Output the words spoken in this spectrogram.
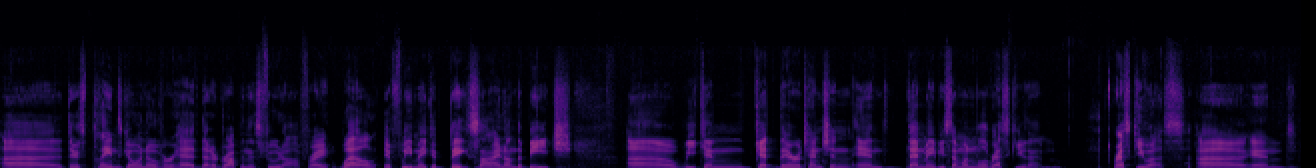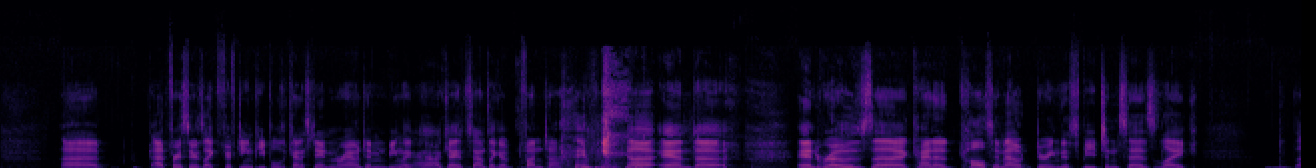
Uh, there's planes going overhead that are dropping this food off, right? Well, if we make a big sign on the beach, uh, we can get their attention, and then maybe someone will rescue them, rescue us. Uh, and uh, at first, there's like 15 people kind of standing around him and being like, oh, "Okay, it sounds like a fun time." uh, and uh, and Rose uh, kind of calls him out during this speech and says, "Like, uh,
